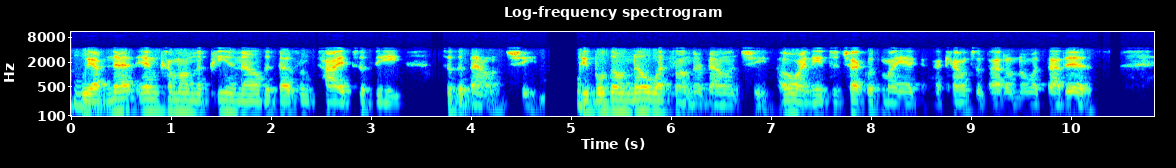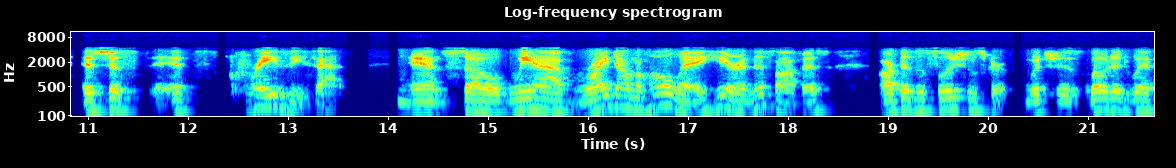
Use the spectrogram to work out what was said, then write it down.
Mm-hmm. We have net income on the P and L that doesn't tie to the to the balance sheet. People don't know what's on their balance sheet. Oh, I need to check with my accountant. I don't know what that is. It's just it's crazy sad. Mm. And so we have right down the hallway here in this office our business solutions group, which is loaded with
